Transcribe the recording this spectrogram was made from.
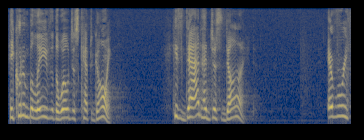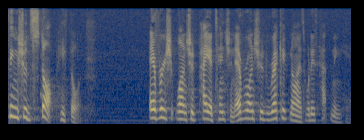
He couldn't believe that the world just kept going. His dad had just died. Everything should stop, he thought. Everyone should pay attention. Everyone should recognize what is happening here.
